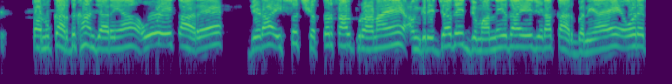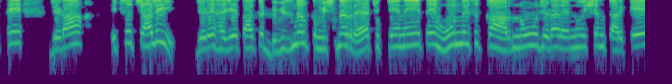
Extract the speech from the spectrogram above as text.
ਤੁਹਾਨੂੰ ਘਰ ਦਿਖਾਉਣ ਜਾ ਰਹੇ ਹਾਂ, ਉਹ ਇਹ ਘਰ ਹੈ ਜਿਹੜਾ 176 ਸਾਲ ਪੁਰਾਣਾ ਹੈ, ਅੰਗਰੇਜ਼ਾਂ ਦੇ ਜ਼ਮਾਨੇ ਦਾ ਇਹ ਜਿਹੜਾ ਘਰ ਬਣਿਆ ਹੈ ਔਰ ਇੱਥੇ ਜਿਹੜਾ 140 ਜਿਹੜੇ ਹਜੇ ਤੱਕ ਡਿਵੀਜ਼ਨਲ ਕਮਿਸ਼ਨਰ ਰਹਿ ਚੁੱਕੇ ਨੇ ਤੇ ਹੁਣ ਇਸ ਘਰ ਨੂੰ ਜਿਹੜਾ ਰੈਨੋਵੇਸ਼ਨ ਕਰਕੇ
